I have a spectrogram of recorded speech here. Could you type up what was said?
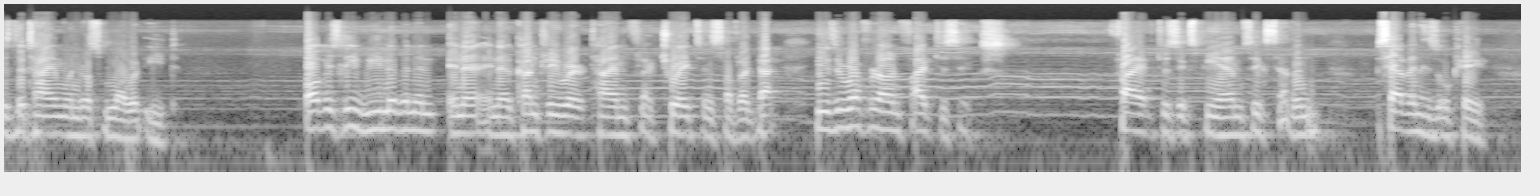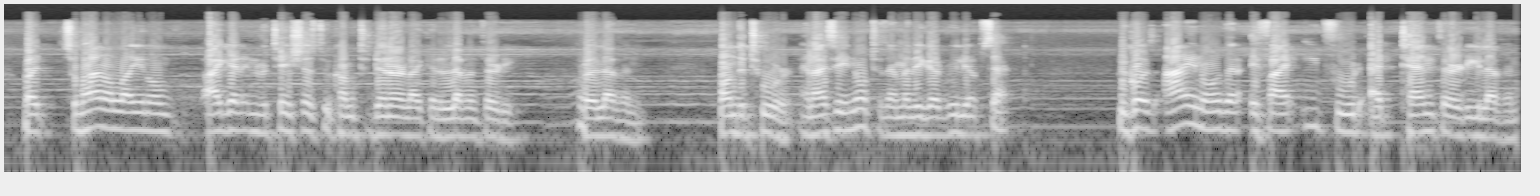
is the time when Rasulullah would eat. Obviously, we live in, in, a, in a country where time fluctuates and stuff like that. He's rough around 5 to 6. 5 to 6 p.m., 6, 7. 7 is okay. But subhanAllah, you know, I get invitations to come to dinner like at 11.30 or 11 on the tour. And I say no to them and they get really upset. Because I know that if I eat food at 10.30, 11,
